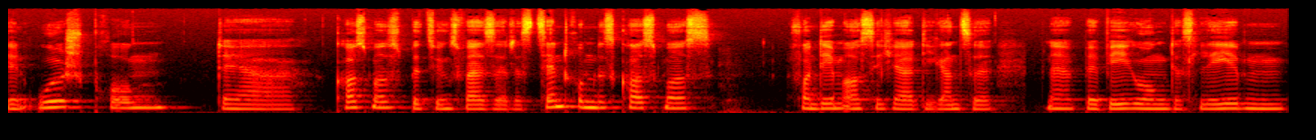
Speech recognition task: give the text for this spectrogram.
den Ursprung der Kosmos bzw. das Zentrum des Kosmos, von dem aus sich ja die ganze ne, Bewegung, das Leben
